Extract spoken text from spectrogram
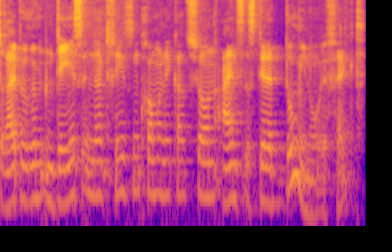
drei berühmten Ds in der Krisenkommunikation. Eins ist der Dominoeffekt.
